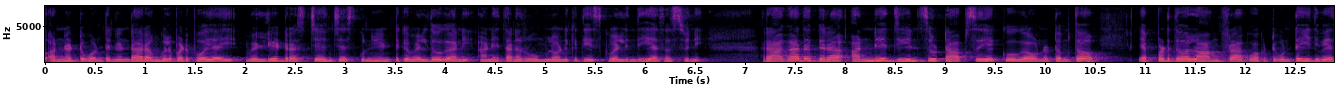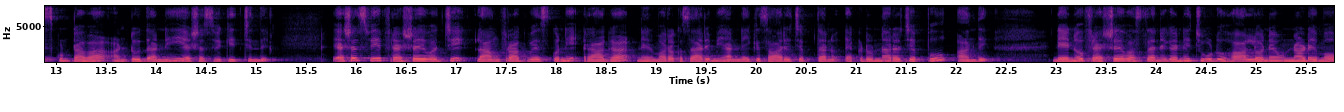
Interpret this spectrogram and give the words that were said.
అన్నట్టు ఒంటి నిండా రంగులు పడిపోయాయి. వెళ్ళి డ్రెస్ చేంజ్ చేసుకుని ఇంటికి వెళ్దువుగాని అని తన రూమ్లోనికి తీసుకువెళ్ళింది యశస్విని. రాగా దగ్గర అన్ని జీన్స్ టాప్స్ ఎక్కువగా ఉండటంతో ఎప్పటిదో లాంగ్ ఫ్రాక్ ఒకటి ఉంటే ఇది వేసుకుంటావా అంటూ దాన్ని యశస్వికి ఇచ్చింది. యశస్వి ఫ్రెష్ అయ్యి వచ్చి లాంగ్ ఫ్రాక్ వేసుకుని రాగా నేను మరొకసారి మీ అన్నయ్యకి సారీ చెప్తాను. ఎక్కడున్నారో చెప్పు అంది. నేను ఫ్రెష్ అయ్యి వస్తాను కానీ చూడు హాల్లోనే ఉన్నాడేమో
